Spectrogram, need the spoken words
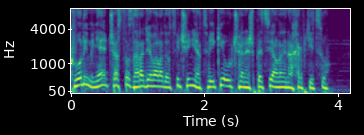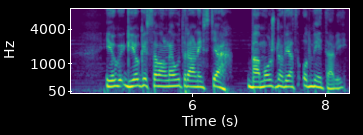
Kvôli mne často zaraďovala do cvičenia cviky určené špeciálne na chrbticu. K joge som mal neutrálny vzťah, ba možno viac odmietavý.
